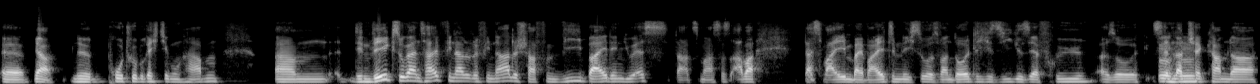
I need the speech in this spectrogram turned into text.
äh, ja, eine Pro-Tour-Berechtigung haben, ähm, den Weg sogar ins Halbfinale oder Finale schaffen, wie bei den US Darts Masters. Aber das war eben bei weitem nicht so. Es waren deutliche Siege sehr früh. Also Sedlacek mhm. kam, da,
